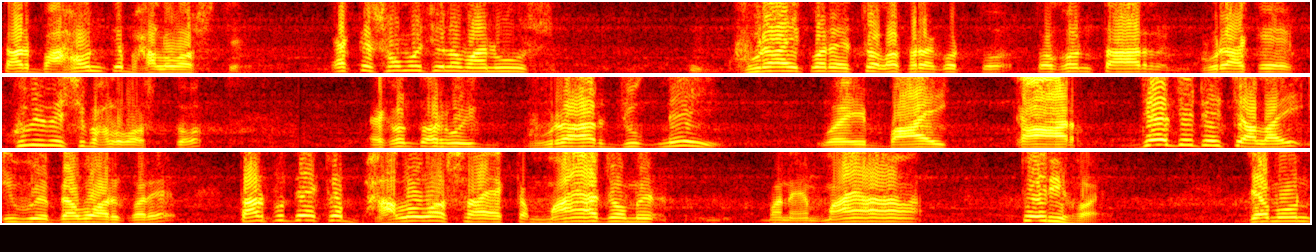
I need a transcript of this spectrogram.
তার বাহনকে ভালোবাসছে। একটা সময় ছিল মানুষ ঘোড়ায় করে চলাফেরা করত, তখন তার ঘোড়াকে খুবই বেশি ভালোবাসতো। এখন তো আর ওই ঘোড়ার যুগ নেই, ওই বাইক, কার, যে যেটাই চালায়, ইউএ ব্যবহার করে, তার প্রতি একটা ভালোবাসা, একটা মায়া জমে মানে মায়া তৈরি হয়। যেমন,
